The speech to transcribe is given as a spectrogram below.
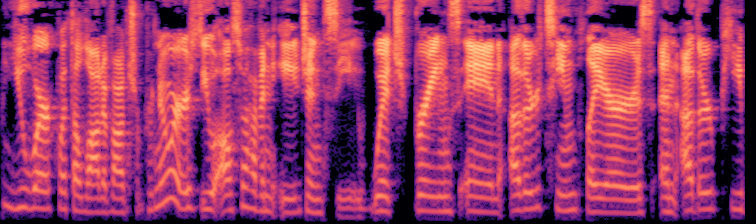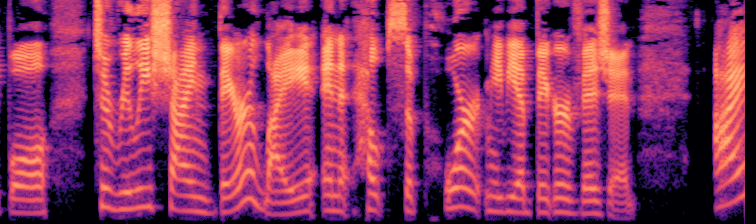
you work with a lot of entrepreneurs, you also have an agency, which brings in other team players and other people to really shine their light and help support maybe a bigger vision. I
